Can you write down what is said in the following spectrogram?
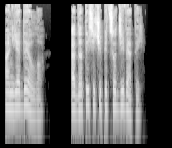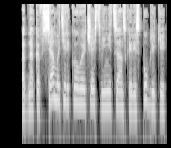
Аньяделло 1509. Однако вся материковая часть Венецианской республики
